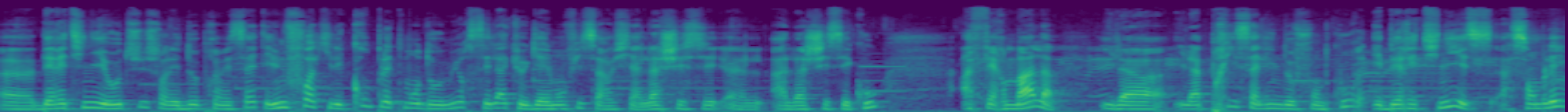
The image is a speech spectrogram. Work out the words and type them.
Euh, Berrettini est au-dessus sur les deux premiers sets, et une fois qu'il est complètement dos au mur, c'est là que Gaël Monfils a réussi à lâcher ses, à lâcher ses coups, à faire mal. Il a, il a pris sa ligne de fond de cours, et Berrettini a semblé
